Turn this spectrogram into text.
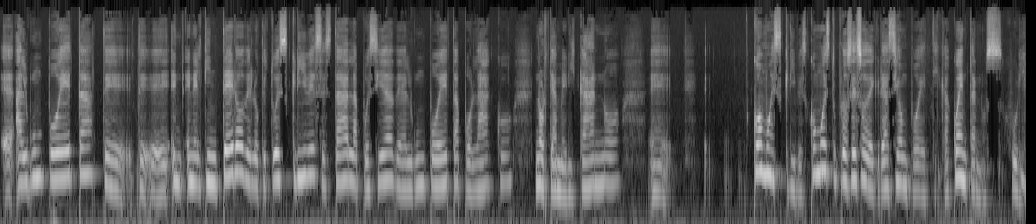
eh, algún poeta? Te, te- en, en el tintero de lo que tú escribes está la poesía de algún poeta polaco, norteamericano. eh, ¿Cómo escribes? ¿Cómo es tu proceso de creación poética? Cuéntanos, Julia.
